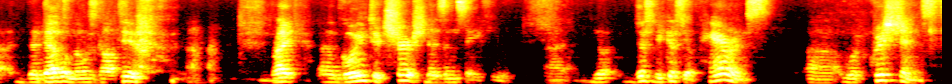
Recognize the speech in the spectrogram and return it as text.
uh, the devil knows God too, right? Uh, going to church doesn't save you. Uh, just because your parents were Christians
